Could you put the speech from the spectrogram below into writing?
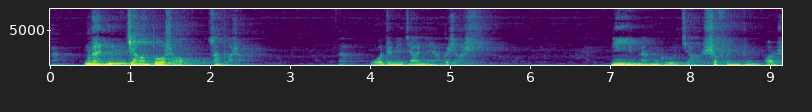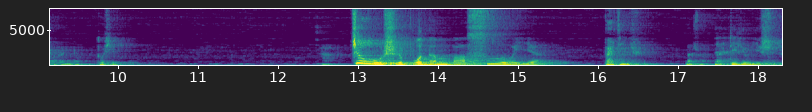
啊，能讲多少算多少。我这里讲两个小时，你能够讲十分钟、二十分钟都行。啊就是不能把思维呀摆进去，那是那第六意识，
